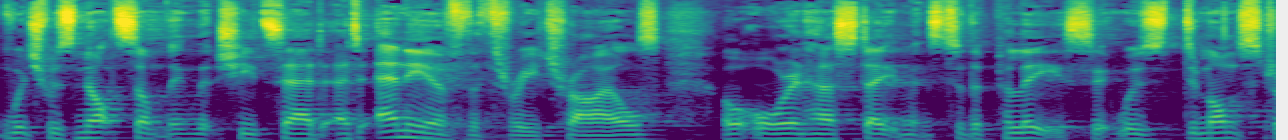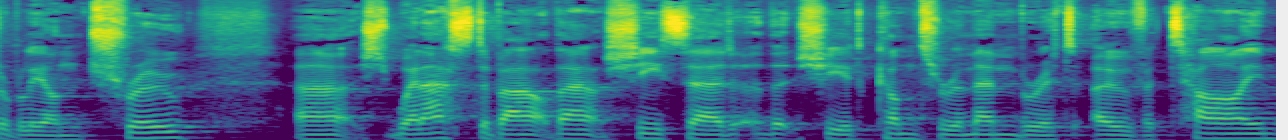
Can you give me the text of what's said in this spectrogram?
which was not something that she'd said at any of the three trials or, or in her statements to the police. It was demonstrably untrue. Uh, when asked about that, she said that she had come to remember it over time.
